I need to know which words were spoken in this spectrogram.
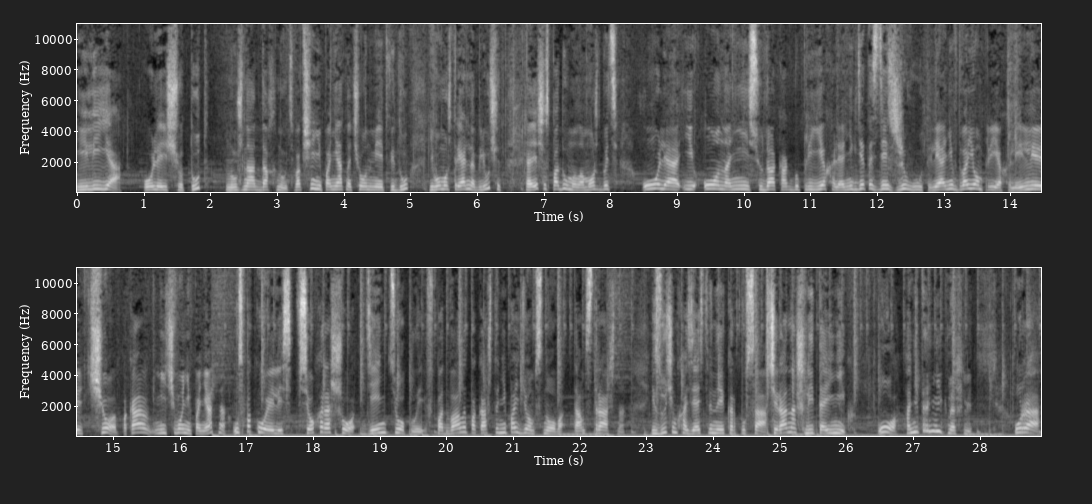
или я Оля еще тут, нужно отдохнуть. Вообще непонятно, что он имеет в виду. Его, может, реально глючит. А я сейчас подумала, может быть, Оля и он, они сюда как бы приехали, они где-то здесь живут, или они вдвоем приехали, или что, пока ничего не понятно. Успокоились, все хорошо, день теплый, в подвалы пока что не пойдем снова, там страшно. Изучим хозяйственные корпуса. Вчера нашли тайник. О, они тайник нашли. Ура!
